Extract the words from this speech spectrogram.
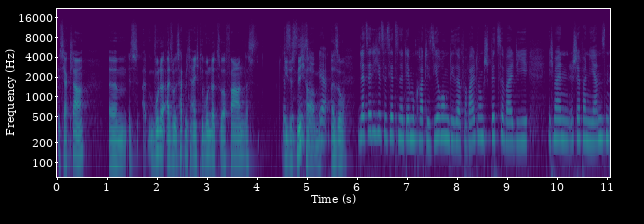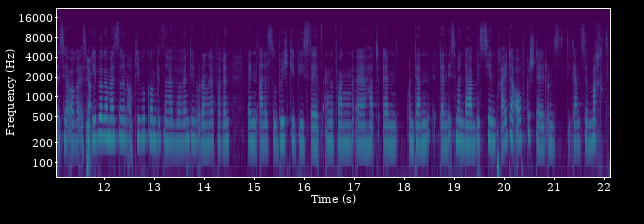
Ist ja klar. Ähm, es, wunder, also es hat mich eigentlich gewundert zu erfahren, dass die Das das ist nicht nicht so, haben. ja. Also Letztendlich ist es jetzt eine Demokratisierung dieser Verwaltungsspitze, weil die, ich meine, Stefanie Jansen ist ja eure SPD-Bürgermeisterin, auch die bekommt jetzt eine Referentin oder einen Referent, wenn alles so durchgeht, wie es da jetzt angefangen äh, hat. Ähm, und dann, dann ist man da ein bisschen breiter aufgestellt und es ist die ganze Macht,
